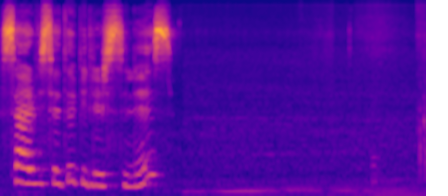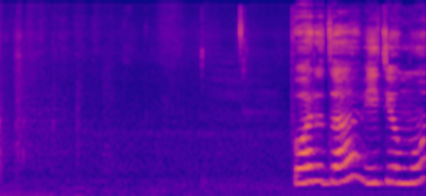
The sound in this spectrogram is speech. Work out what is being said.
servis edebilirsiniz. Bu arada videomu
